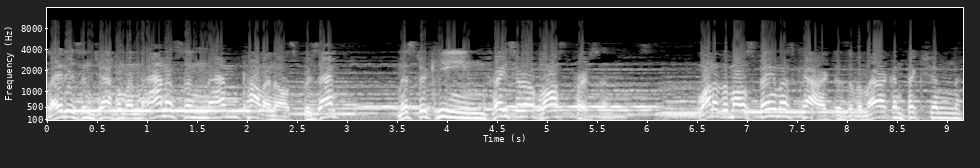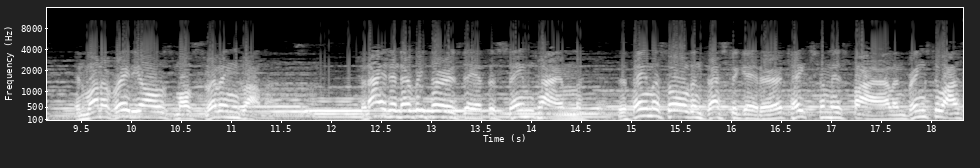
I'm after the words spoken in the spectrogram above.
Ladies and gentlemen, Anacin and Kolynos present Mr. Keen, Tracer of Lost Persons, one of the most famous characters of American fiction in one of radio's most thrilling dramas. Tonight and every Thursday at the same time, the famous old investigator takes from his file and brings to us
